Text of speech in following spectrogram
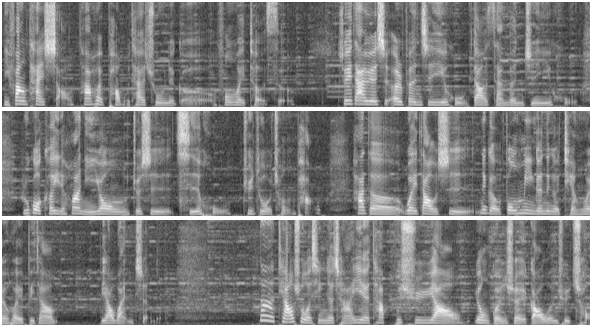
你放太少，它会泡不太出那个风味特色。所以大约是二分之一壶到三分之一壶。如果可以的话，你用就是瓷壶去做冲泡，它的味道是那个蜂蜜跟那个甜味会比较比较完整哦。那条索型的茶叶，它不需要用滚水高温去冲。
